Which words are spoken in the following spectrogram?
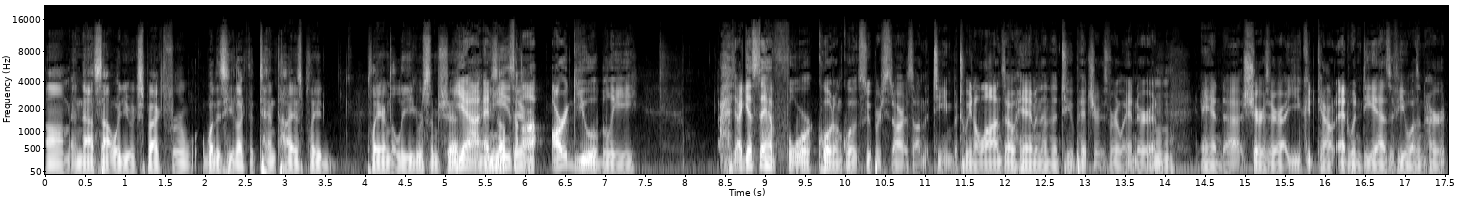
um, and that's not what you expect for what is he like the tenth highest played player in the league or some shit? Yeah, mean, and up he's uh, arguably. I guess they have four quote unquote superstars on the team between Alonso, him, and then the two pitchers, Verlander and and uh, Scherzer. You could count Edwin Diaz if he wasn't hurt,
